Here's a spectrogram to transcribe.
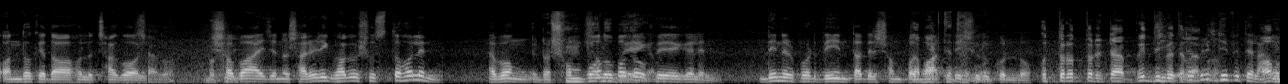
অন্ধকে দেওয়া হলো ছাগল। ছাগল, সবাই যেন শারীরিকভাবে সুস্থ হলেন এবং সম্পদও সম্পদও পেয়ে গেলেন। দিনের পর দিন তাদের সম্পদ বাড়তে শুরু করল। উত্তরোত্তর এটা বৃদ্ধি পেতে লাগল। পেতে লাগল।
